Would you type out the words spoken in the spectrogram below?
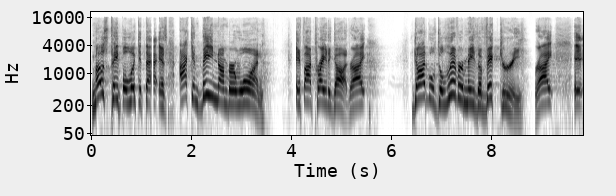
Most people look at that as I can be number 1 if I pray to God, right? God will deliver me the victory, right? It,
